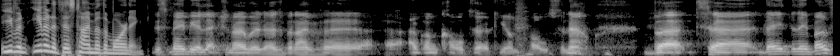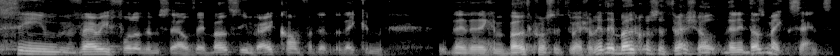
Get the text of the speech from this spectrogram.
Even even at this time of the morning. This may be election overdose, but I've uh, I've gone cold turkey on polls for now. But uh, they they both seem very full of themselves. They both seem very confident that they can they, they can both cross the threshold. If they both cross the threshold, then it does make sense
